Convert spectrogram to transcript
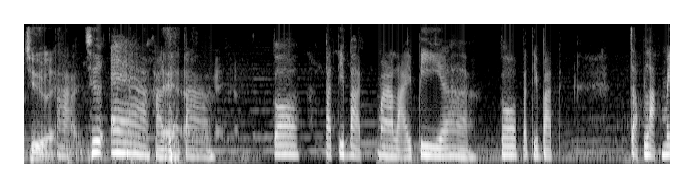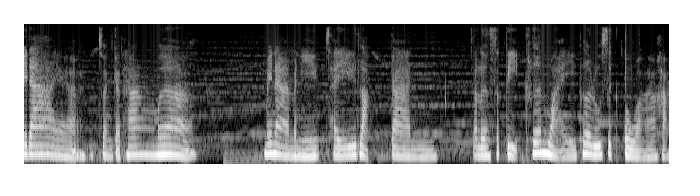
อ่าชื่ออะไรค่ะ ชื่อแอร์ค่ะหลวงตาไงนะก็ปฏิบัติมาหลายปีอะค่ะ ก็ปฏิบัติจับหลักไม่ได้อะจนกระทั่งเมื่อไม่นานมานี้ใช้หลักการเจริญสติเคลื่อนไหวเพื่อรู้สึกตัวอะค่ะ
